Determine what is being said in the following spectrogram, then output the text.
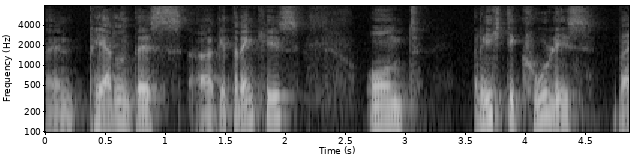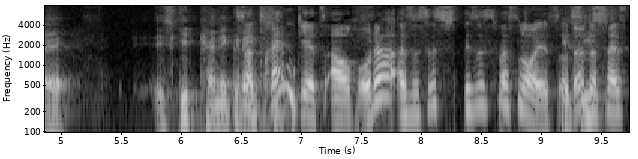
ein perlendes äh, Getränk ist und richtig cool ist, weil es gibt keine Grenzen. Ist ein Trend jetzt auch, oder? Also es ist, ist es was Neues, oder? Das heißt,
